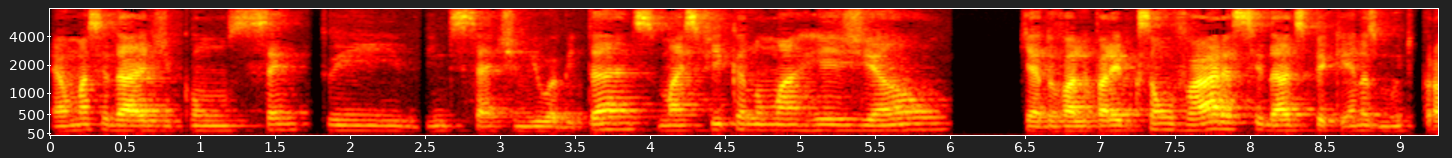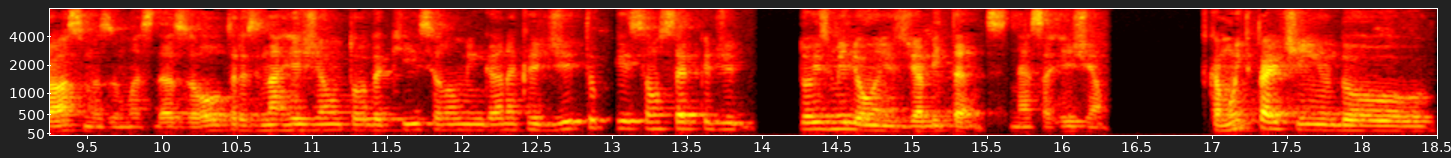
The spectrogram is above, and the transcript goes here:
É uma cidade com 127 mil habitantes, mas fica numa região que é do Vale do Paraíba, que são várias cidades pequenas, muito próximas umas das outras, e na região toda aqui, se eu não me engano, acredito que são cerca de 2 milhões de habitantes nessa região. Fica muito pertinho do,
